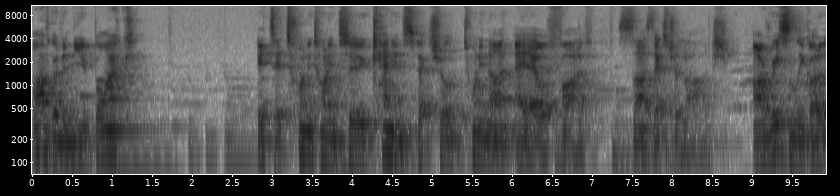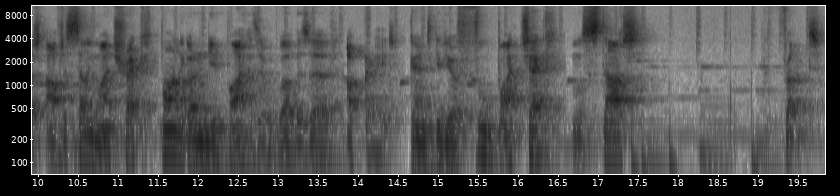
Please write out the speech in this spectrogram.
I've got a new bike. It's a 2022 Canyon Spectral 29AL5, size extra large. I recently got it after selling my Trek. Finally got a new bike as a well-deserved upgrade. Going to give you a full bike check and we'll start the front.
